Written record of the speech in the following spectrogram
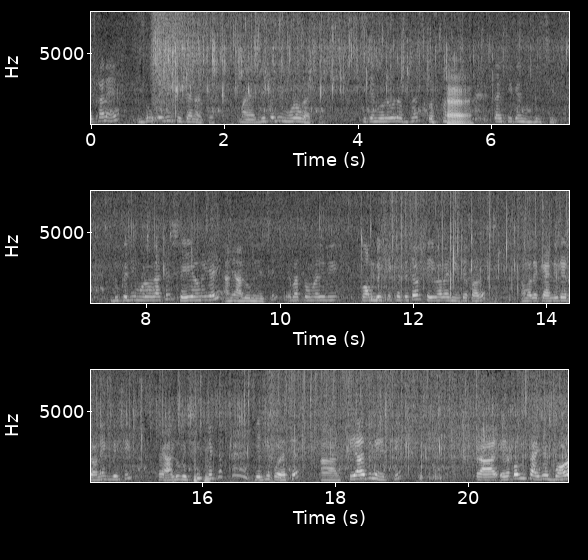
এখানে দু কেজি চিকেন আছে। মানে দু কেজি মোরগ আছে। চিকেন বলে বলে অভ্যাস তো। হ্যাঁ। তাই চিকেন দিচ্ছি দু কেজি মোরগ আছে সেই অনুযায়ী আমি আলু নিয়েছি। এবার তোমরা যদি কম বেশি খেতে চাও সেইভাবে নিতে পারো। আমাদের ক্যান্ডিডেট অনেক বেশি তাই আলু বেশি বেশি পড়েছে। আর পেঁয়াজ নিয়েছি প্রায় এরকম সাইজের বড়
